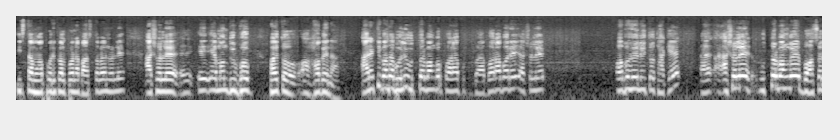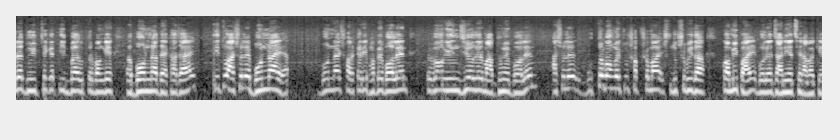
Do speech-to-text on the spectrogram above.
তিস্তা মহাপরিকল্পনা বাস্তবায়ন হলে আসলে এমন দুর্ভোগ হয়তো হবে না। আরেকটি কথা বলি, উত্তরবঙ্গ বরাবরেই আসলে অবহেলিত থাকে। আসলে উত্তরবঙ্গে বছরে দুই থেকে তিনবার উত্তরবঙ্গে বন্যা দেখা যায়। কিন্তু আসলে বন্যায় বন্যায় সরকারি ভাবে বলেন এবং এনজিওদের মাধ্যমে বলেন, আসলে উত্তরবঙ্গ একটু সবসময় সুযোগ সুবিধা কমই পায় বলে জানিয়েছেন আমাকে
